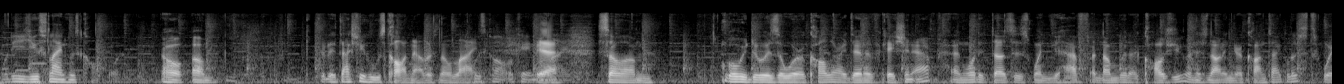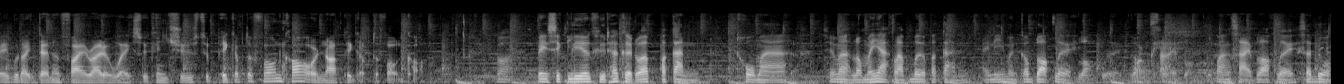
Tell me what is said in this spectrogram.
What do you use Line Who's Call for Oh, um, it's actually who's called now. There's no line. Who's Call okay no yeah. line So um, what we do is that we're a caller identification app, and what it does is when you have a number that calls you and is not in your contact list, we're able to identify right away. So you can choose to pick up the phone call or not pick up the phone call. ก็ basically ก็คือถ้าเกิดว่าประกันโทรมาใช่ไหมเราไม่อยากรับเบอร์ประกันไอ้นี่มันก็บล็อกเลย Block เลย โอเควางสายบล็อกเลย สะดวก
